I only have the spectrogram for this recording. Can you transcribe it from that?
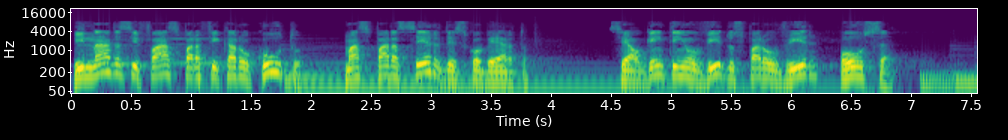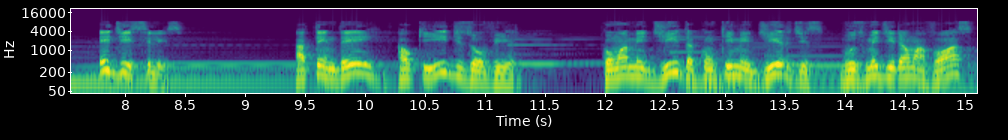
e nada se faz para ficar oculto, mas para ser descoberto. Se alguém tem ouvidos para ouvir, ouça. E disse-lhes: Atendei ao que ides ouvir. Com a medida com que medirdes, vos medirão a vós,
